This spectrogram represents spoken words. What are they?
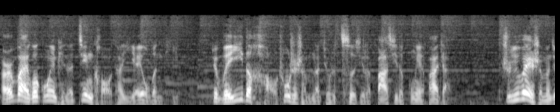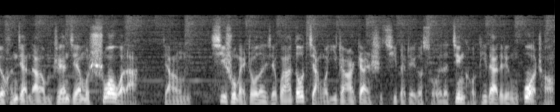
而外国工业品的进口它也有问题。这唯一的好处是什么呢？就是刺激了巴西的工业发展。至于为什么，就很简单了。我们之前节目说过的，讲西属美洲的那些国家都讲过一战、二战时期的这个所谓的进口替代的这种过程。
